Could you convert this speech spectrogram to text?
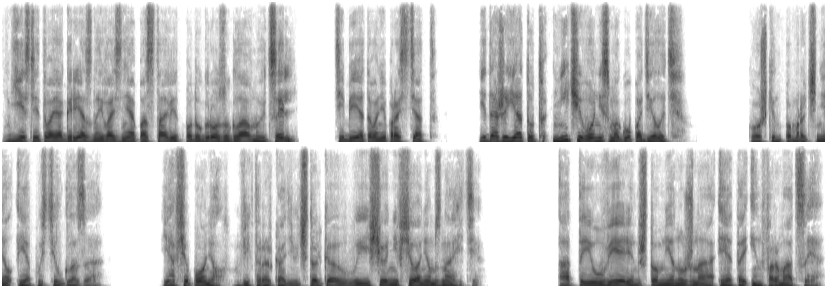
Если твоя грязная возня поставит под угрозу главную цель, тебе этого не простят. И даже я тут ничего не смогу поделать». Кошкин помрачнел и опустил глаза. «Я все понял, Виктор Аркадьевич, только вы еще не все о нем знаете». «А ты уверен, что мне нужна эта информация?»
